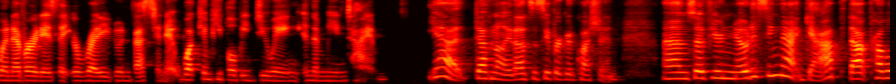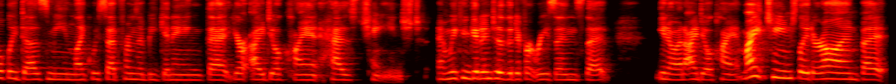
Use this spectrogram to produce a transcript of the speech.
whenever it is that you're ready to invest in it? What can people be doing in the meantime? Yeah, definitely. That's a super good question. Um, so, if you're noticing that gap, that probably does mean, like we said from the beginning, that your ideal client has changed. And we can get into the different reasons that you know an ideal client might change later on but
